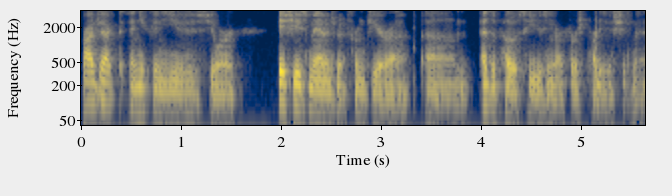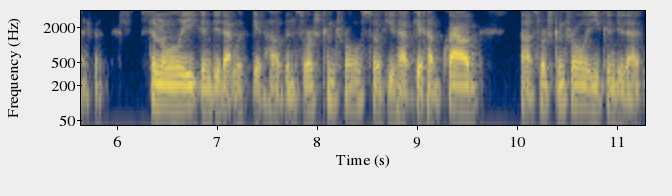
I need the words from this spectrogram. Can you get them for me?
project, and you can use your issues management from Jira um, as opposed to using our first party issues management. Similarly, you can do that with GitHub and source control. So if you have GitHub Cloud uh, source control, you can do that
